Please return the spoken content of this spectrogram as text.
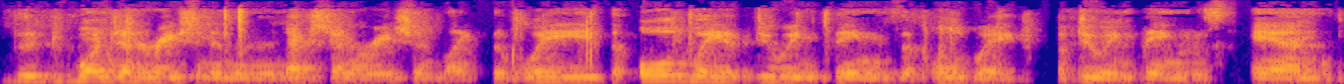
the one generation and then the next generation, like the way the old way of doing things, the old way of doing things, and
